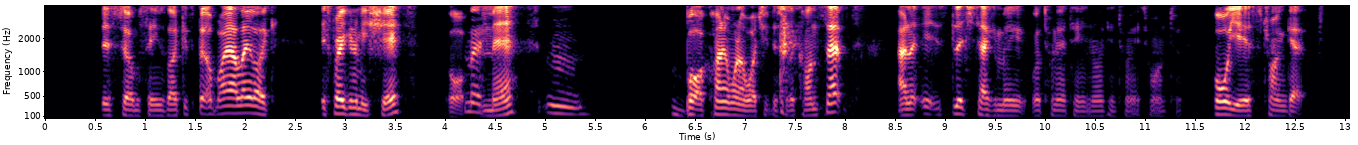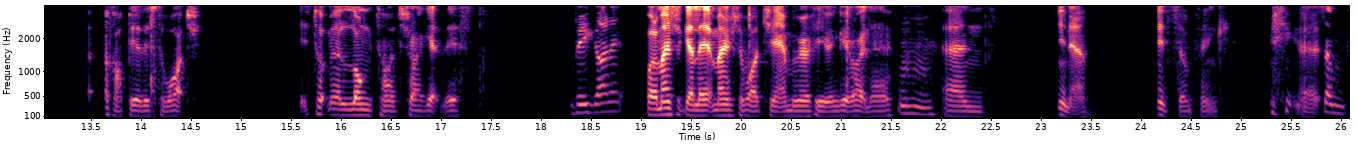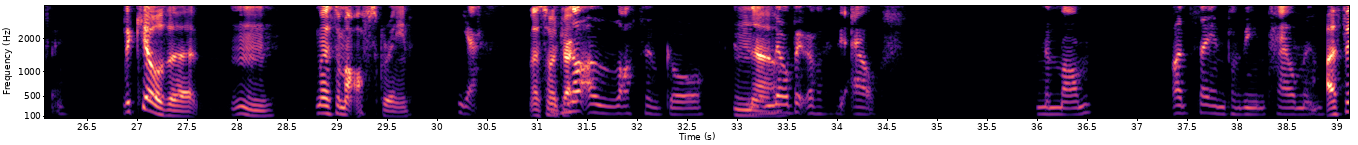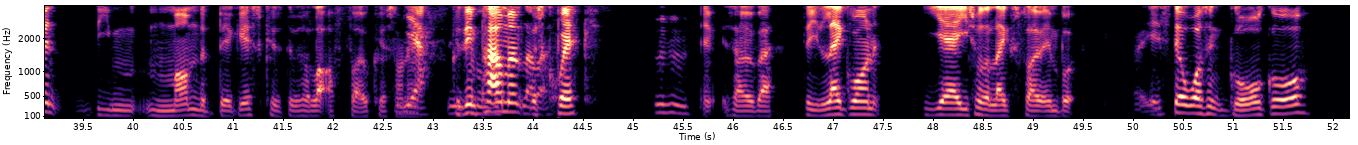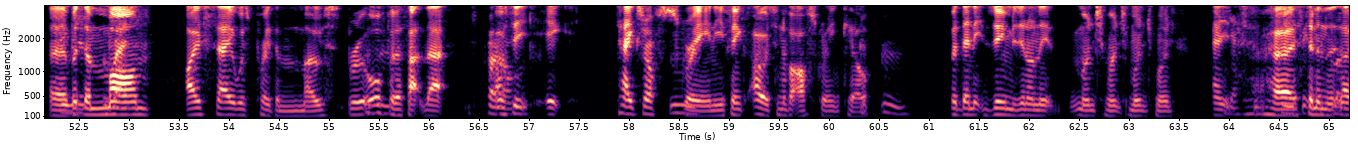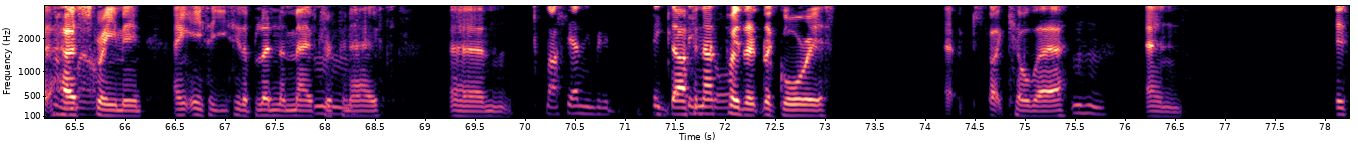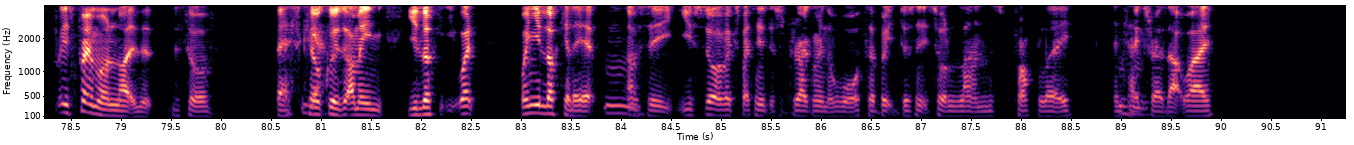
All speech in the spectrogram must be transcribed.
this film seems like it's a bit up my alley. Like, it's probably going to be shit or Most- meh, Mm. but I kind of want to watch it just for the concept. And it's literally taken me, well, 2018, 19, 20, 21, four years to try and get a copy of this to watch. It's took me a long time to try and get this. But you got it. But I managed to get it, I managed to watch it, and we're reviewing it right now. Mm-hmm. And, you know, it's something. It's Uh, something. The kills are, mm, most of them are off screen. Yes. Most of There's them dra- not a lot of gore. There's No. a little bit of the elf and the mom. I'd say, and probably the impalement. I think the mom the biggest because there was a lot of focus on it. yes, Because the empowerment was quick, Mm-hmm. it was over. The leg one, yeah, you saw the legs floating, but it still wasn't gore gore. Uh, but the mom, I say, was probably the most brutal Mhm. for the fact that obviously it takes her off Mhm. screen. and You think, oh, it's another off-screen kill, Mm. but then it zooms in on it, munch, munch, munch, munch, and it's Yes, you can see her still in the, like her mouth. screaming, and you see you see the blood in her mouth dripping Mhm. out. Um, That's the only really big. I big think that's gore. probably the, the goriest uh, like kill there, Mhm. and it's it's pretty much like the, the sort of best kill because I mean you look when when you look at it, Mm. obviously you sort of expecting it to drag her in the water, but it doesn't. It sort of lands properly and Mm-hmm. takes her out that way.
